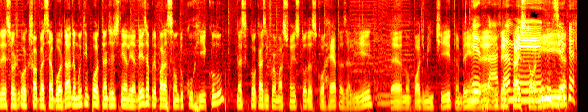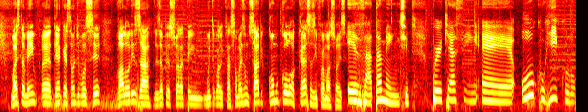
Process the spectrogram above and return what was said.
Esse workshop vai ser abordado, é muito importante a gente ter ali desde a preparação do currículo, né, se colocar as informações todas corretas ali, né, não pode mentir também, né, inventar historinha, mas também é, tem a questão de você valorizar. Às vezes a pessoa ela tem muita qualificação, mas não sabe como colocar essas informações. Exatamente. Porque assim, é, o currículo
